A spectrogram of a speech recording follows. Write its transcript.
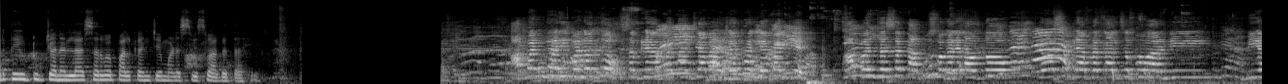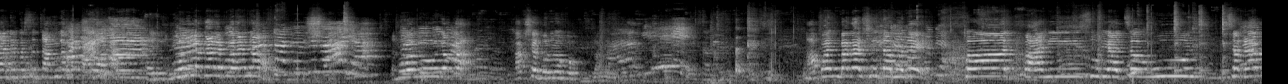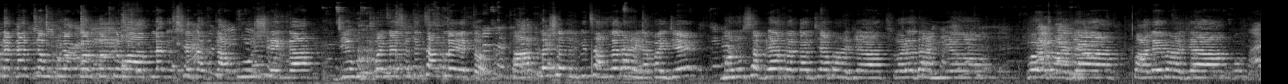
अर्थ यूट्यूब चॅनलला सर्व पालकांचे मनस्वी स्वागत आहे. आपण घरी बनवतो सगळ्या प्रकारच्या भाज्या खाल्ल्या पाहिजेत. आपण जसं कापूस वगैरे लावतो सगळ्या प्रकारचं फवारणी बियाणे कसं चांगलं आपण. बोलू नका रे पोरांनो. बोलू नका. अक्षर बोलू नको. आपण बघा शेतामध्ये खत पाणी सूर्याचं ऊन सगळ्या प्रकारचा उपयोग करतो तेव्हा आपल्या गहू शेंगा जे उत्पन्न असतं ते चांगलं येतं. आपलं शरीर बी चांगलं राहायला पाहिजे. म्हणून सगळ्या प्रकारच्या भाज्या कडधान्य फळभाज्या पालेभाज्या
